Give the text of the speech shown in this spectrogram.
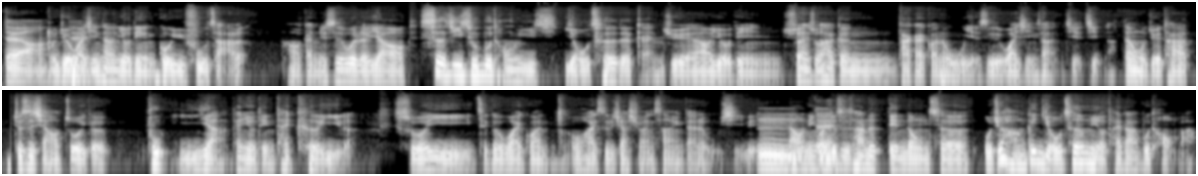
对啊，我觉得外形上有点过于复杂了。好，感觉是为了要设计出不同于油车的感觉，然后有点虽然说它跟大改款的五也是外形上很接近啊，但我觉得它就是想要做一个不一样，但有点太刻意了。所以这个外观我还是比较喜欢上一代的五系列，嗯，然后另外就是它的电动车，我觉得好像跟油车没有太大不同吧，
